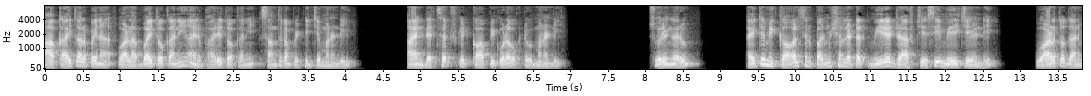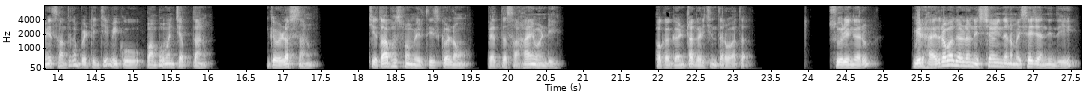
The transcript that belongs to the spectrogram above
ఆ కాగితాలపైన వాళ్ళ అబ్బాయితో కానీ ఆయన భార్యతో కానీ సంతకం పెట్టించేమనండి ఆయన డెత్ సర్టిఫికేట్ కాపీ కూడా ఒకటి ఇవ్వమనండి. సూర్యం గారు అయితే మీకు కావాల్సిన పర్మిషన్ లెటర్ మీరే డ్రాఫ్ట్ చేసి మెయిల్ చేయండి. వాళ్ళతో దాని మీద సంతకం పెట్టించి మీకు పంపమని చెప్తాను. ఇంక వెళ్ళొస్తాను. చితాభస్మం మీరు తీసుకెళ్ళడం పెద్ద సహాయం అండి. ఒక గంట గడిచిన తర్వాత. సూర్యం గారు మీరు హైదరాబాద్ వెళ్ళడం నిశ్చయమైందన్న మెసేజ్ అందింది.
